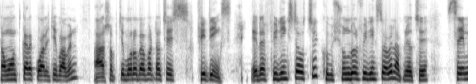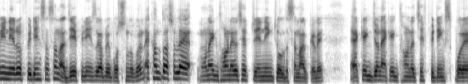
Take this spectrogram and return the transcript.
চমৎকার কোয়ালিটি পাবেন। আর সবচেয়ে বড় ব্যাপারটা হচ্ছে ফিটিংস এটা ফিটিংসটা হচ্ছে খুবই সুন্দর ফিটিংস পাবেন। আপনি হচ্ছে সেমি নেরো ফিটিংস আছে না, যে ফিটিংস আপনি পছন্দ করেন। এখন তো আসলে অনেক ধরনের হচ্ছে ট্রেনিং চলতেছে মার্কেটে এক একজন এক এক ধরনের হচ্ছে ফিটিংস পরে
